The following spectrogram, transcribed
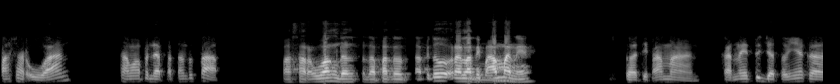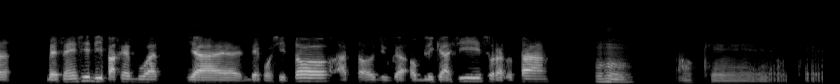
pasar uang sama pendapatan tetap. Pasar uang dan pendapatan tetap itu relatif hmm. aman ya? Relatif aman. Karena itu jatuhnya ke biasanya sih dipakai buat ya deposito atau juga obligasi, surat utang. Oke, hmm. oke. Okay, okay.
